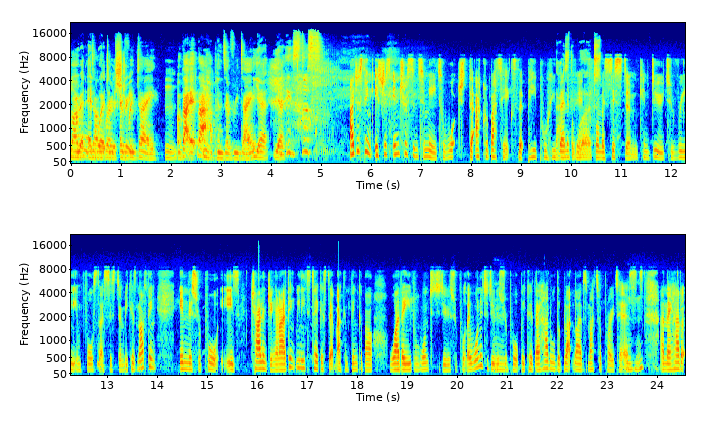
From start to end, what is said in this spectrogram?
you an N word in the street. day. Mm. Oh, that that happens every day. Yeah, yeah. it's just I just think it's just interesting to me to watch the acrobatics that people who That benefit from a system can do to reinforce that system because nothing in this report is challenging. And I think we need to take a step back and think about why they even wanted to do this report. They wanted to do Mm. this report because they had all the Black Lives Matter protests Mm-hmm. and they had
